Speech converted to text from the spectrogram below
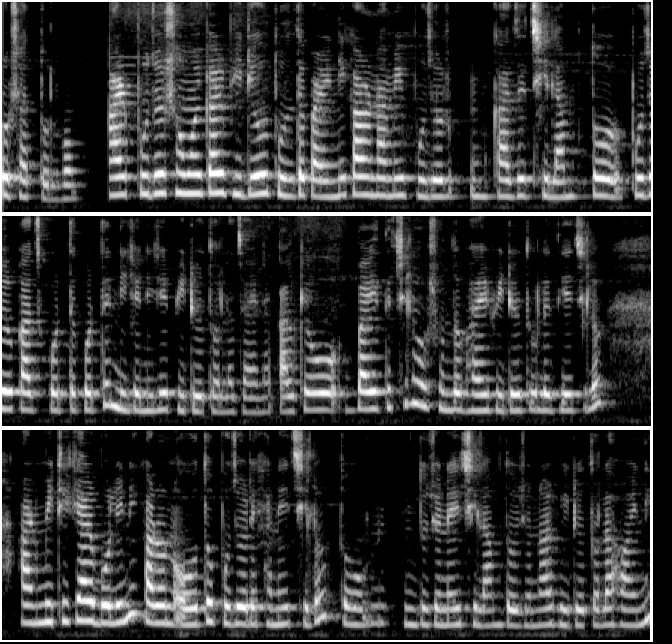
প্রসাদ তুলব। আর পুজোর সময়কার ভিডিও তুলতে পারিনি কারণ আমি পুজোর কাজে ছিলাম। তো পুজোর কাজ করতে করতে নিজে নিজে ভিডিও তোলা যায় না। কালকে ও বাড়িতে ছিল, ও সুন্দরভাবে ভিডিও তুলে দিয়েছিল। আর মিঠিকে আর বলিনি কারণ ও তো পুজোর এখানেই ছিল, তো দুজনেই ছিলাম, তো জন্য আর ভিডিও তোলা হয়নি।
